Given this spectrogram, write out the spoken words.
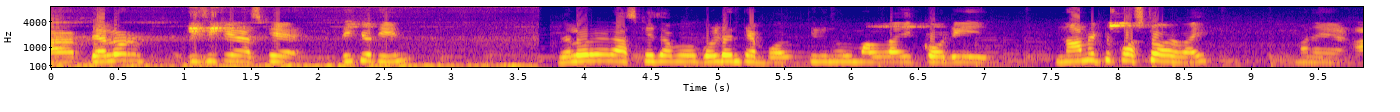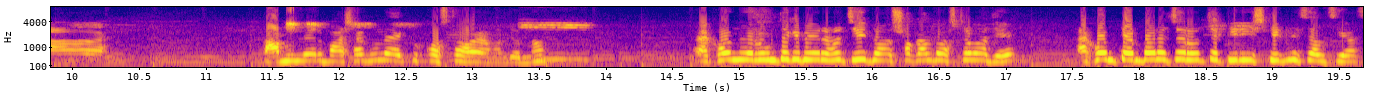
আর বেলোর ভিজিটে আজকে দ্বিতীয় দিন। ভেলোরের আজকে যাব গোল্ডেন টেম্পল তৃণমূল মাল্লাই, কডি। নাম একটু কষ্ট হয় ভাই। মানে তামিলের ভাষাগুলো একটু কষ্ট হয় আমার জন্য। এখন রুম থেকে বের হচ্ছি সকাল দশটা বাজে। এখন টেম্পারেচার হচ্ছে তিরিশ ডিগ্রি সেলসিয়াস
